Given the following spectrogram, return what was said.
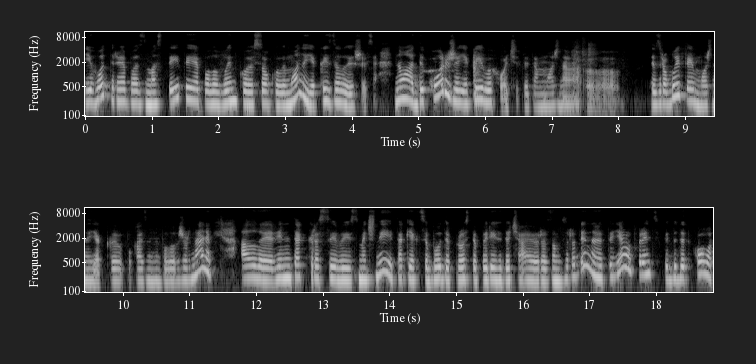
його треба змастити половинкою соку лимону, який залишився. Ну а декор, же, який ви хочете, там можна е, зробити, можна, як е, показано було в журналі, але він і так красивий і смачний, і так як це буде просто пиріг до чаю разом з родиною, то я, в принципі, додатково,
